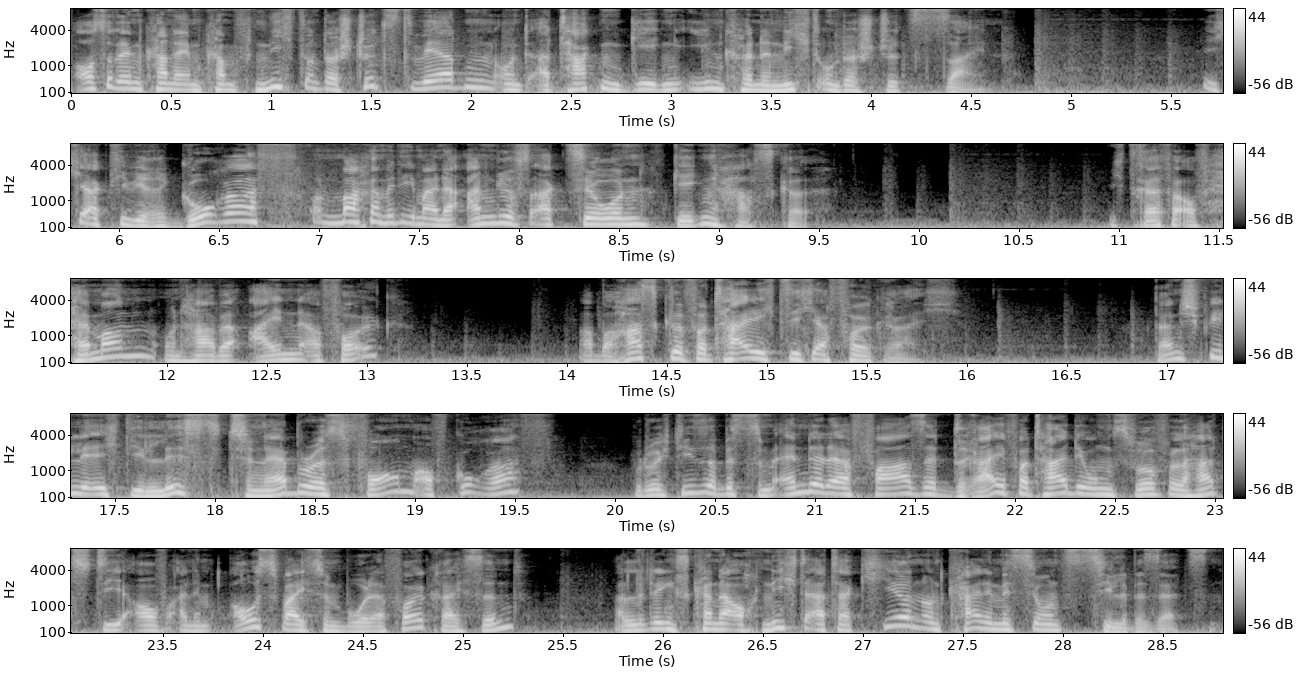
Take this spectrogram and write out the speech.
Außerdem kann er im Kampf nicht unterstützt werden und Attacken gegen ihn können nicht unterstützt sein. Ich aktiviere Gorath und mache mit ihm eine Angriffsaktion gegen Haskell. Ich treffe auf Hämmern und habe einen Erfolg, aber Haskell verteidigt sich erfolgreich. Dann spiele ich die List Tenebrous Form auf Gorath wodurch dieser bis zum Ende der Phase drei Verteidigungswürfel hat, die auf einem Ausweichsymbol erfolgreich sind. Allerdings kann er auch nicht attackieren und keine Missionsziele besetzen.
